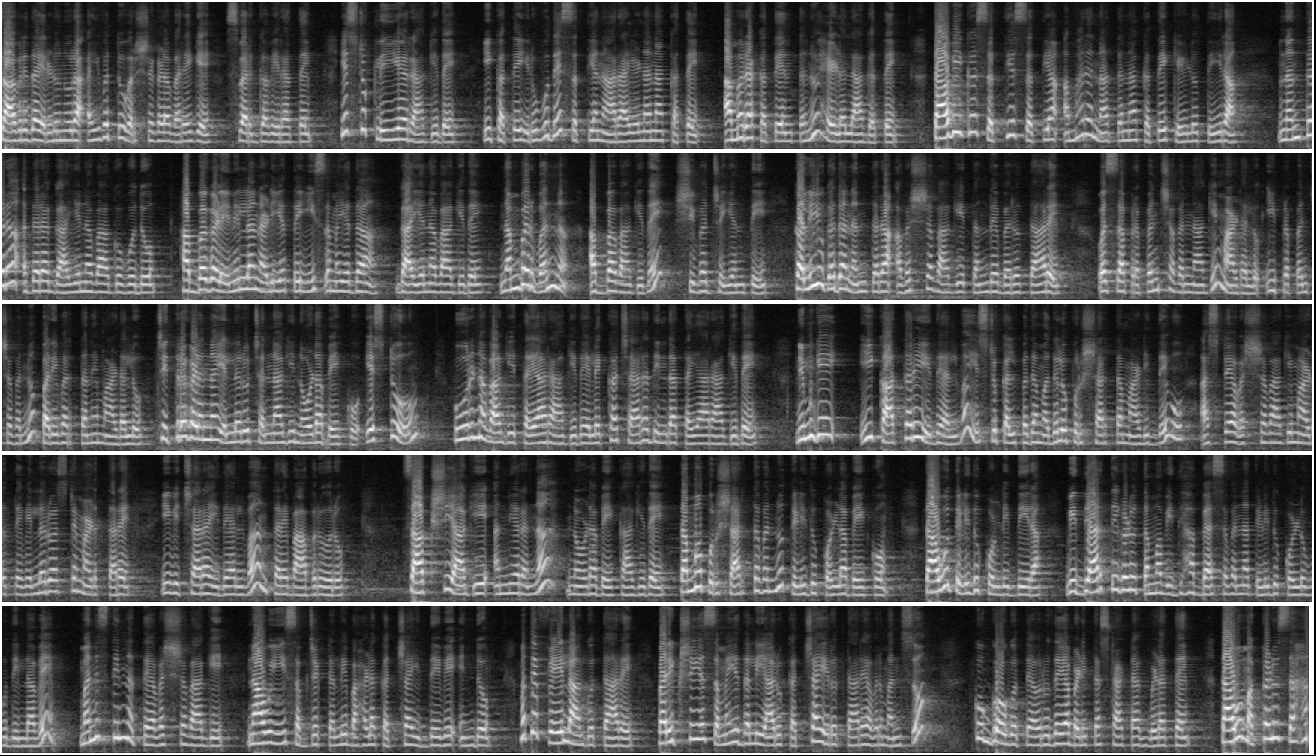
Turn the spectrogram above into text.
ಸಾವಿರದ ಎರಡು ನೂರ ಐವತ್ತು ವರ್ಷಗಳವರೆಗೆ ಸ್ವರ್ಗವಿರತ್ತೆ. ಎಷ್ಟು ಕ್ಲಿಯರ್ ಆಗಿದೆ. ಈ ಕತೆ ಇರುವುದೇ ಸತ್ಯನಾರಾಯಣನ ಕತೆ. ಅಮರ ಕತೆ ಅಂತಲೂ ಹೇಳಲಾಗತ್ತೆ. ತಾವೀಗ ಸತ್ಯ ಸತ್ಯ ಅಮರನಾಥನ ಕತೆ ಕೇಳುತ್ತೀರಾ. ನಂತರ ಅದರ ಗಾಯನವಾಗುವುದು. ಹಬ್ಬಗಳೇನೆಲ್ಲ ನಡೆಯುತ್ತೆ ಈ ಸಮಯದ ಗಾಯನವಾಗಿದೆ. ನಂಬರ್ ಒನ್ ಹಬ್ಬವಾಗಿದೆ ಶಿವ ಜಯಂತಿ ಕಲಿಯುಗದ ನಂತರ ಅವಶ್ಯವಾಗಿ ತಂದೆ ಬರುತ್ತಾರೆ. ಹೊಸ ಪ್ರಪಂಚವನ್ನಾಗಿ ಮಾಡಲು, ಈ ಪ್ರಪಂಚವನ್ನು ಪರಿವರ್ತನೆ ಮಾಡಲು ಚಿತ್ರಗಳನ್ನು ಎಲ್ಲರೂ ಚೆನ್ನಾಗಿ ನೋಡಬೇಕು. ಎಷ್ಟು ಪೂರ್ಣವಾಗಿ ತಯಾರಾಗಿದೆ, ಲೆಕ್ಕಾಚಾರದಿಂದ ತಯಾರಾಗಿದೆ. ನಿಮಗೆ ಈ ಖಾತರಿ ಇದೆ ಅಲ್ವಾ? ಎಷ್ಟು ಕಲ್ಪದ ಮೊದಲು ಪುರುಷಾರ್ಥ ಮಾಡಿದ್ದೆವು, ಅಷ್ಟೇ ಅವಶ್ಯವಾಗಿ ಮಾಡುತ್ತೇವೆ, ಎಲ್ಲರೂ ಅಷ್ಟೇ ಮಾಡುತ್ತಾರೆ. ಈ ವಿಚಾರ ಇದೆ ಅಲ್ವಾ? ಅಂತಾರೆ ಬಾಬರೂರು. ಸಾಕ್ಷಿಯಾಗಿ ಅನ್ಯರನ್ನ ನೋಡಬೇಕಾಗಿದೆ. ತಮ್ಮ ಪುರುಷಾರ್ಥವನ್ನು ತಿಳಿದುಕೊಳ್ಳಬೇಕು. ತಾವು ತಿಳಿದುಕೊಂಡಿದ್ದೀರಾ? ವಿದ್ಯಾರ್ಥಿಗಳು ತಮ್ಮ ವಿದ್ಯಾಭ್ಯಾಸವನ್ನು ತಿಳಿದುಕೊಳ್ಳುವುದಿಲ್ಲವೇ? ಮನಸ್ಸಿನತ್ತೆ ಅವಶ್ಯವಾಗಿ ನಾವು ಈ ಸಬ್ಜೆಕ್ಟಲ್ಲಿ ಬಹಳ ಕಚ್ಚಾ ಇದ್ದೇವೆ ಎಂದು. ಮತ್ತೆ ಫೇಲ್ ಆಗುತ್ತಾರೆ. ಪರೀಕ್ಷೆಯ ಸಮಯದಲ್ಲಿ ಯಾರು ಕಚ್ಚಾ ಇರುತ್ತಾರೆ ಅವರ ಮನಸ್ಸು ಕುಗ್ಗೋಗುತ್ತೆ, ಅವ್ರ ಹೃದಯ ಬಡಿತ ಸ್ಟಾರ್ಟ್ ಆಗಿಬಿಡತ್ತೆ. ತಾವು ಮಕ್ಕಳು ಸಹ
